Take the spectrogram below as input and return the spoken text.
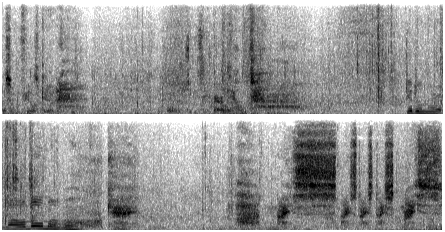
This one feels good. Oh, jeez, he barely hooked. Get in there. No, no, no. Okay. Ah, nice. Nice, nice, nice, nice.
